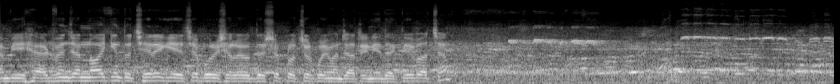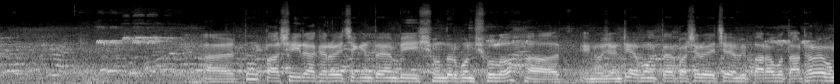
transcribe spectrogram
এমবি অ্যাডভেঞ্চার নয়, কিন্তু ছেড়ে গিয়েছে বরিশালের উদ্দেশ্যে প্রচুর পরিমাণ যাত্রী নিয়ে দেখতেই পাচ্ছেন। আর তার পাশেই রাখা রয়েছে কিন্তু এমবি সুন্দরবন ষোলো এই নৌযানটি, এবং তার পাশে রয়েছে এমবি পারাবত আঠারো এবং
